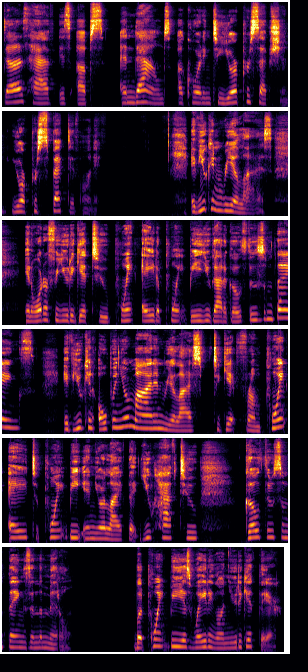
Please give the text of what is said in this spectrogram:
does have its ups and downs according to your perception, your perspective on it. If you can realize in order for you to get to point A to point B, you got to go through some things. If you can open your mind and realize to get from point A to point B in your life that you have to go through some things in the middle, but point B is waiting on you to get there.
